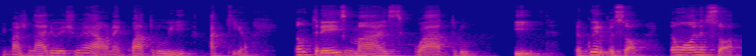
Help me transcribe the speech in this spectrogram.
imaginário e o eixo real, né? 4i aqui, ó. Então, 3 mais 4i. Tranquilo, pessoal? Então, olha só.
